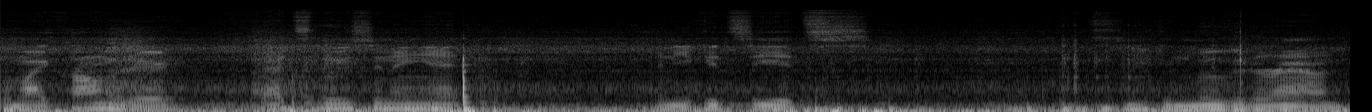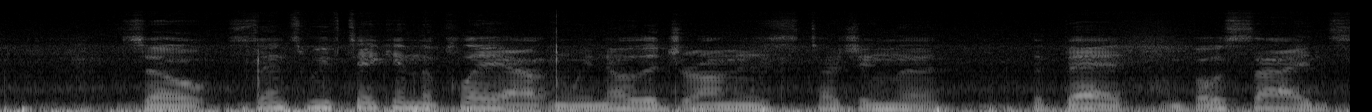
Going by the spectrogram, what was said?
the micrometer. That's loosening it, and you can see it's, you can move it around. So since we've taken the play out and we know the drum is touching the, the bed on both sides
